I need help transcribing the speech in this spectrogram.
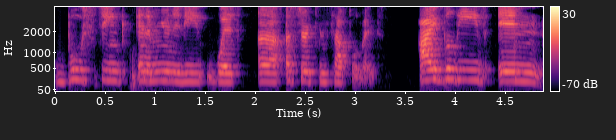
boosting an immunity with a, a certain supplement. I believe in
